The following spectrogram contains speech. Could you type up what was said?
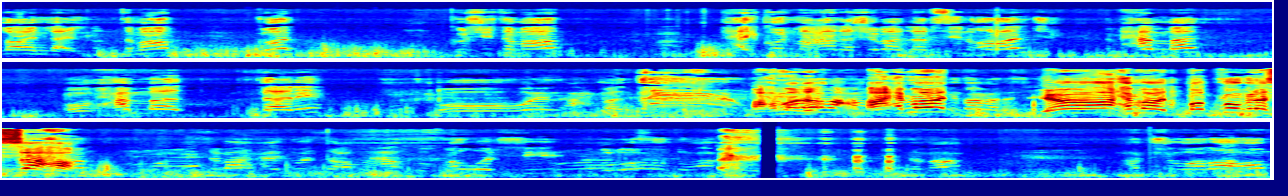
line line تمام؟ good كل شيء تمام؟ حيكون معنا شباب لابسين orange محمد. ومحمد الثاني ووين أحمد؟ أحمد أحمد يا أحمد مطلوب للساحة الشباب حيتوزعوا معاكم أول شيء بالوسط واخر تمام؟ حتمشوا وراهم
